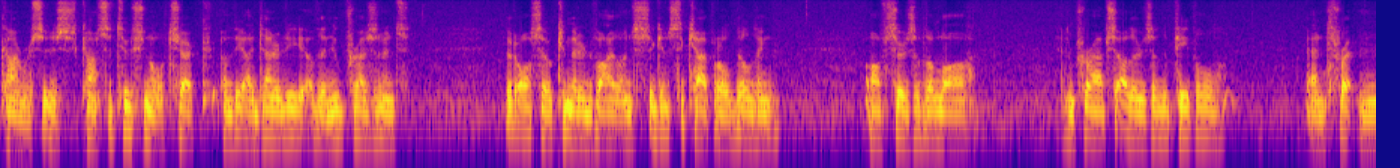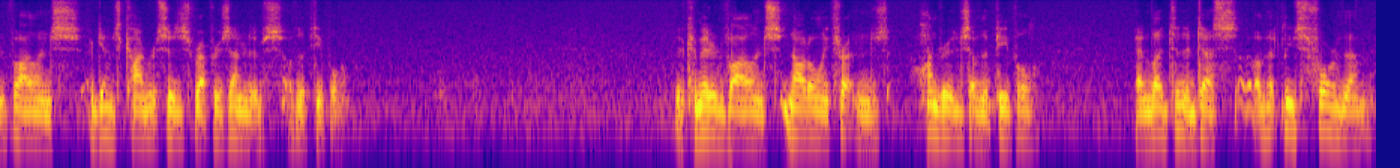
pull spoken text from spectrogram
Congress's constitutional check of the identity of the new president, but also committed violence against the Capitol building, officers of the law, and perhaps others of the people, and threatened violence against Congress's representatives of the people. The committed violence not only threatened hundreds of the people and led to the deaths of at least four of them,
